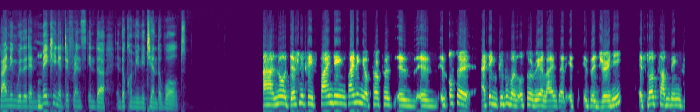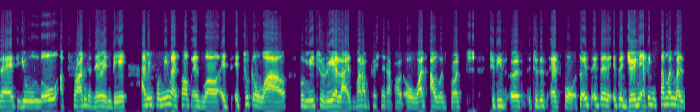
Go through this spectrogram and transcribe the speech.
running with it and mm. making a difference in the in the community and the world? Uh, no, definitely finding finding your purpose is is is also. I think people must also realize that it's it's a journey. It's not something that you know upfront there and there. I mean, for me myself as well, it it took a while for me to realize what I'm passionate about or what I was brought to this earth to this earth for. So it's it's a it's a journey. I think someone must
